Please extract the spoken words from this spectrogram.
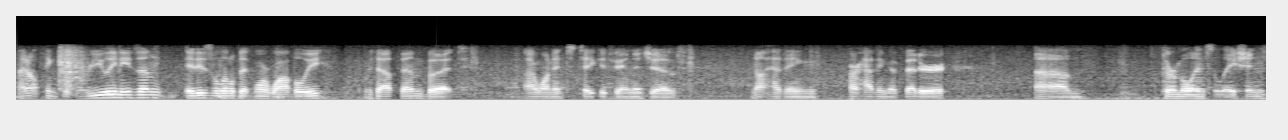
I don't think it really needs them. It is a little bit more wobbly without them, but I wanted to take advantage of not having or having a better um, thermal insulation,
